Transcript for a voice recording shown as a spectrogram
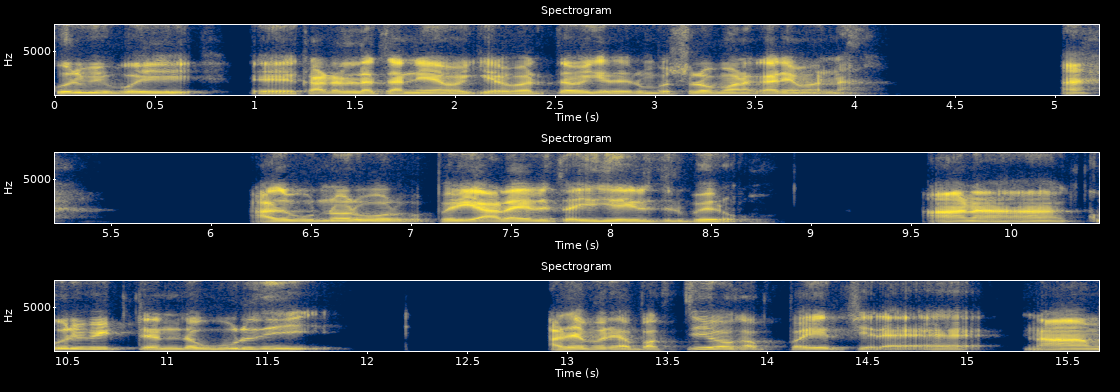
குருவி போய் கடலில் தண்ணியை வைக்க வறுத்த வைக்கிறது ரொம்ப சுலபமான காரியமா என்ன? ஆ அது இன்னொரு ஒரு பெரிய அலை இழுத்தா இதே இழுத்துட்டு போயிடும் ஆனால் குருவிட்ட இந்த உறுதி அதே மாதிரி பக்தி யோக பயிற்சியில் நாம்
